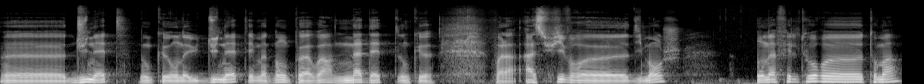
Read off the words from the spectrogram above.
Dunette. Donc on a eu Dunette et maintenant on peut avoir Nadette. Donc voilà, à suivre dimanche. On a fait le tour, Thomas?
